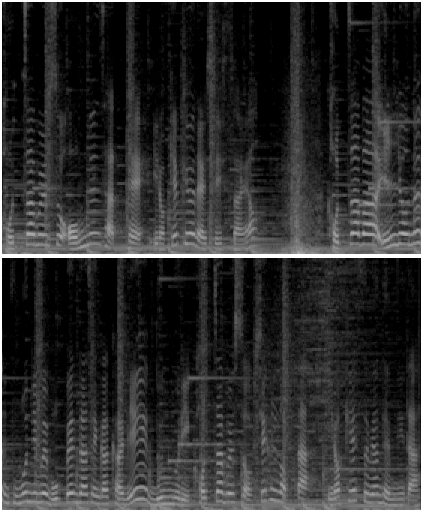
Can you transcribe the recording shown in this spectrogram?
걷잡을 수 없는 사태 이렇게 표현할 수 있어요. 걷잡아 1년은 부모님을 못 뵌다 생각하니 눈물이 걷잡을 수 없이 흘렀다. 이렇게 쓰면 됩니다.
